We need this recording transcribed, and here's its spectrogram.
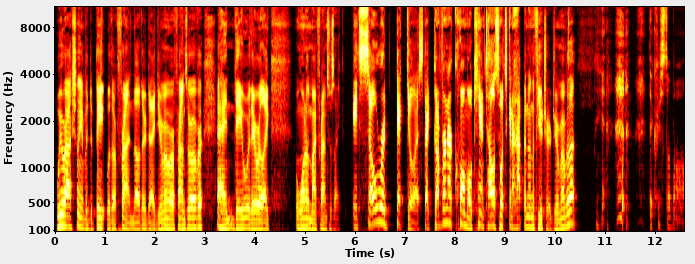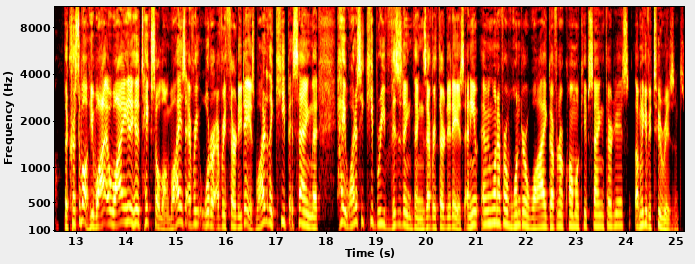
We were actually have a debate with our friend the other day. Do you remember our friends were over? And they were they were like, one of my friends was like, "It's so ridiculous that Governor Cuomo can't tell us what's going to happen in the future." Do you remember that? Yeah. The crystal ball. The crystal ball. He why why did it take so long? Why is every order every thirty days? Why do they keep saying that? Hey, why does he keep revisiting things every thirty days? Any anyone ever wonder why Governor Cuomo keeps saying thirty days? I'm going to give you two reasons.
